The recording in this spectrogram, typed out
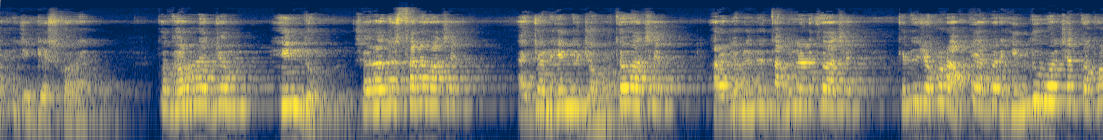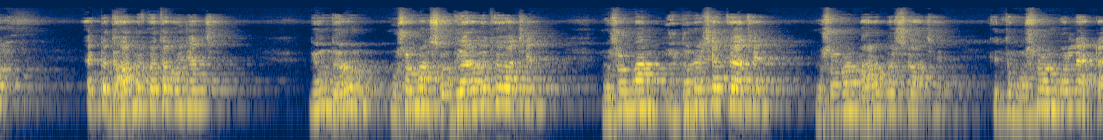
আপনি জিজ্ঞেস করেন, তো ধরুন একজন হিন্দু, সে রাজস্থানেও আছে, একজন হিন্দু জম্মুতেও আছে আর একজন হিন্দু, তামিলনাড়ুতেও আছে। কিন্তু যখন আপনি একবার হিন্দু বলছেন, তখন একটা ধর্মের কথা বোঝাচ্ছে। যেমন ধরুন, মুসলমান সৌদি আরবেতেও আছে, মুসলমান ইন্দোনেশিয়াতে আছে, মুসলমান ভারতবর্ষ আছে, কিন্তু মুসলমান বললে একটা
